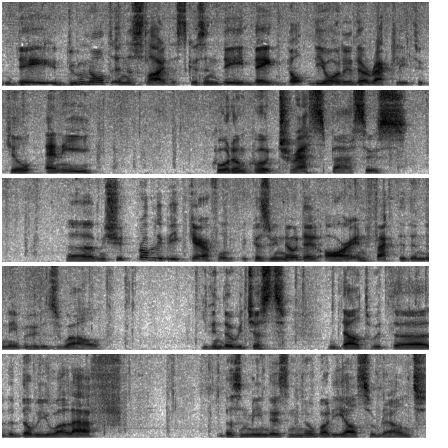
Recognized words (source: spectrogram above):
They do not in the slightest, because indeed they got the order directly to kill any quote-unquote trespassers. Um, we should probably be careful, because we know there are infected in the neighborhood as well. Even though we just dealt with the, the WLF, doesn't mean there's nobody else around.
